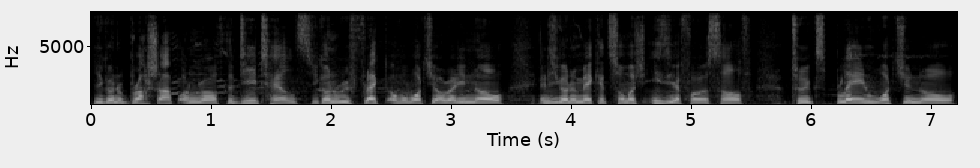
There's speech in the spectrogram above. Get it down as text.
you're going to brush up on a lot of the details, you're going to reflect over what you already know, and you're going to make it so much easier for yourself to explain what you know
